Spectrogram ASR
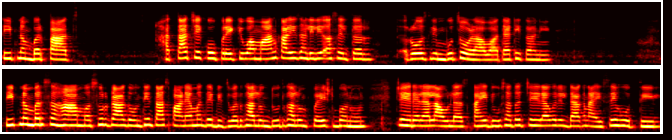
टीप नंबर पाच हाताचे कोपरे किंवा मान काळी झालेली असेल तर रोज लिंबू चोळावा त्या ठिकाणी. टीप नंबर सहा मसूर डाळ दोन तीन तास पाण्यामध्ये भिजवत घालून दूध घालून पेस्ट बनवून चेहऱ्याला लावल्यास काही दिवसातच चेहऱ्यावरील डाग नाहीसे होतील.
